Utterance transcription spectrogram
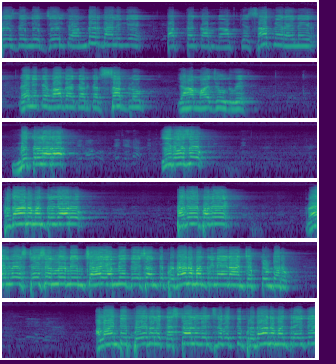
भेज देंगे, जेल के अंदर डालेंगे, तब तक हम आपके साथ में रहने रहने के वादा कर कर सब लोग యహా మౌజూదువే మిత్రులారా ఈరోజు ప్రధానమంత్రి గారు పదే పదే రైల్వే స్టేషన్లో నేను ఛాయ్ అమ్మి దేశానికి ప్రధానమంత్రినైనా అని చెప్తుంటారు. అలాంటి పేదల కష్టాలు తెలిసిన వ్యక్తి ప్రధానమంత్రి అయితే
